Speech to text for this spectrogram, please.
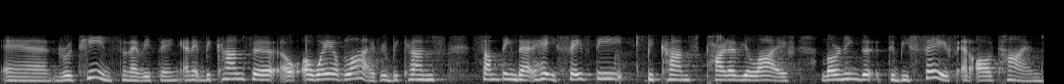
and routines and everything, and it becomes a, a, way of life. It becomes something that hey safety becomes part of your life learning to be safe at all times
